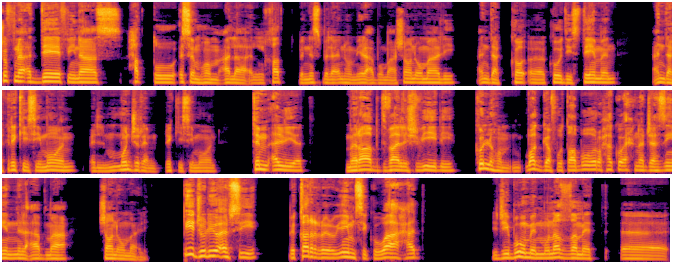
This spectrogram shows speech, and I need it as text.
شفنا قد إيه في ناس حطوا اسمهم على الخط بالنسبة لإنهم يلعبوا مع شون أومالي عندك آه، كودي ستيمن عندك ريكي سيمون المجرم ريكي سيمون تيم إليوت مراب دفالشفيلي كلهم وقفوا طابور وحكوا إحنا جاهزين نلعب مع شون أومالي. بيجوا ال UFC بقرروا يمسكوا واحد يجيبوه من منظمة آه،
